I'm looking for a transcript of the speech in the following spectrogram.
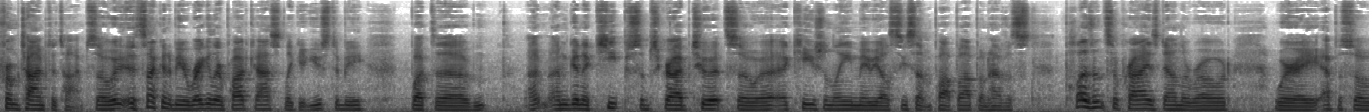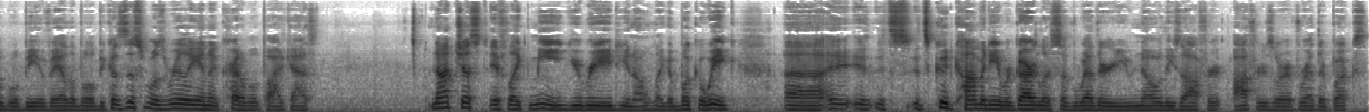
from time to time. So it's not going to be a regular podcast like it used to be, but um, I'm, going to keep subscribed to it. So uh, occasionally, maybe I'll see something pop up and have a pleasant surprise down the road where a episode will be available because this was really an incredible podcast. Not just if, like me, you read, you know, like a book a week. Uh, it, it's it's good comedy regardless of whether you know these author, authors or have read their books,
